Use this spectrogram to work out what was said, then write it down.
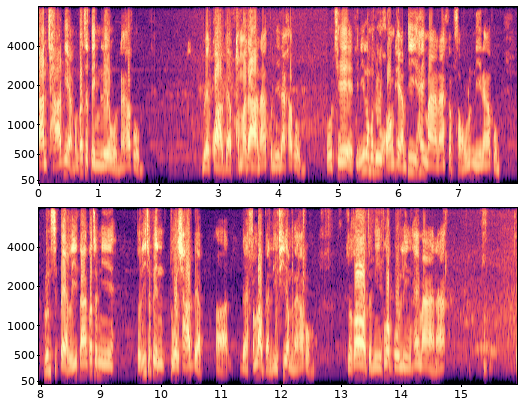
การชาร์จเนี่ยมันก็จะเต็มเร็วนะครับผมแบบกว่าแบบธรรมดานะตัวนี้นะครับผมโอเค ทีนี้เรามาดูของแถมที่ให้มานะกับ 2 รุ่นนี้นะครับผมรุ่น 18 ลิตรนะก็จะมีตัวนี้จะเป็นตัวชาร์จแบบแบบสำหรับแบตลิเธียมนะครับผมแล้วก็จะมีพวกโอลิงให้มานะโอเค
